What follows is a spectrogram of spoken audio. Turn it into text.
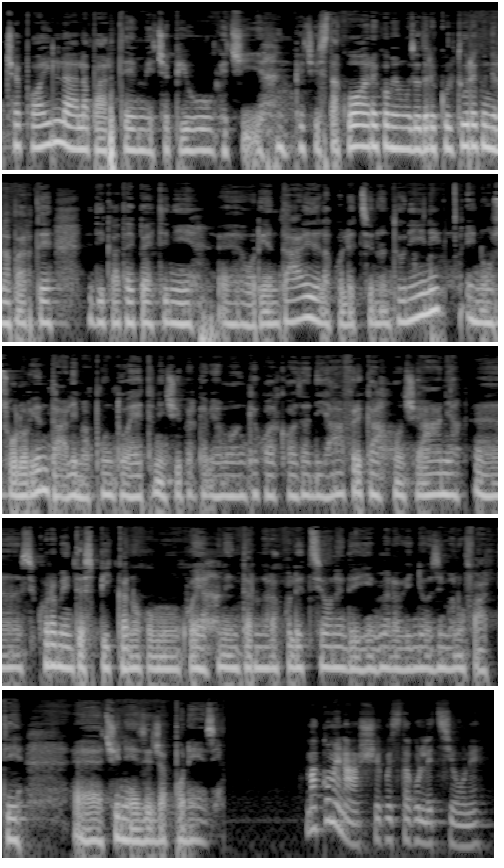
C'è poi la, la parte invece più che ci, che ci, sta a cuore come Museo delle Culture, quindi la parte dedicata ai pettini eh, orientali della collezione Antonini e non solo orientali ma appunto etnici perché abbiamo anche qualcosa di Africa, Oceania, eh, sicuramente spiccano comunque all'interno della collezione dei meravigliosi manufatti eh, cinesi e giapponesi. Ma come nasce questa collezione?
